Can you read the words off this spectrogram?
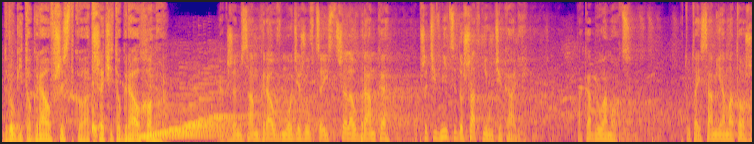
Drugi to gra o wszystko, a trzeci to gra o honor. Jakżem sam grał w młodzieżówce i strzelał bramkę, to przeciwnicy do szatni uciekali. Taka była moc. A tutaj sami amatorzy.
